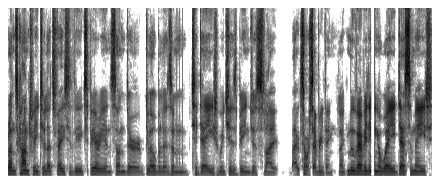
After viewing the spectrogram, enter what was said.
runs contrary to, let's face it, the experience under globalism to date, which has been just like outsource everything, like move everything away, decimate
